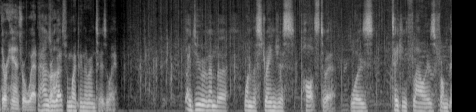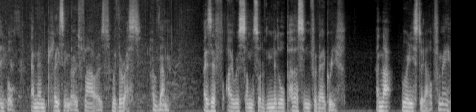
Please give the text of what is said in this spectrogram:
Their hands were wet. Their hands were wet from wiping their own tears away. I do remember one of the strangest parts to it was taking flowers from people and then placing those flowers with the rest of them, as if I was some sort of middle person for their grief. And that really stood out for me.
